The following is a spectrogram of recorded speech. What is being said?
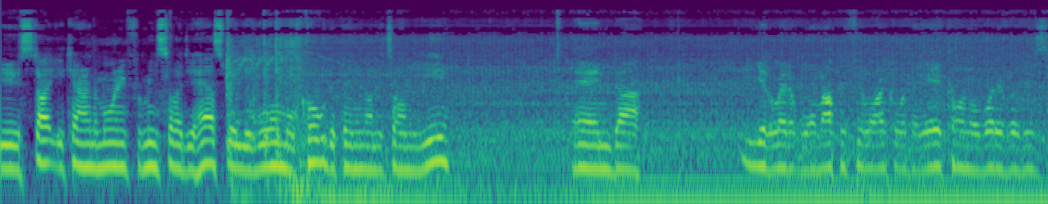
You start your car in the morning from inside your house where you're warm or cool, depending on the time of year. And uh, you let it warm up if you like, or the aircon or whatever it is,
